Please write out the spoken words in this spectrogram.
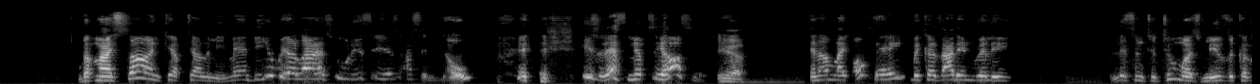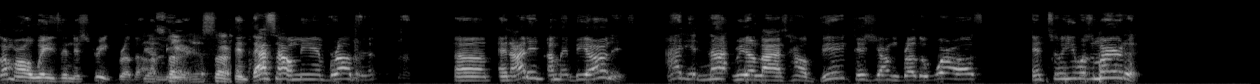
But my son kept telling me, "Man, do you realize who this is?" I said, "No." he said, "That's Nipsey Hussle." Yeah. And I'm like, "Okay," because I didn't really listen to too much music because I'm always in the street, brother. Yes, I'm sir. Here. Yes, sir. And that's how me and brother. Um, and I didn't. I mean, be honest. I did not realize how big this young brother was until he was murdered.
